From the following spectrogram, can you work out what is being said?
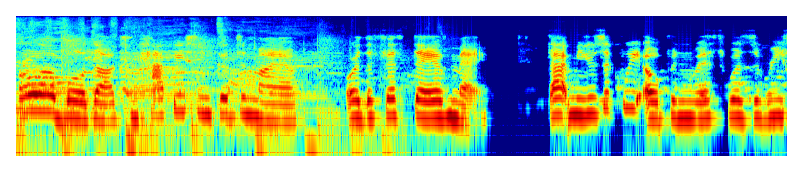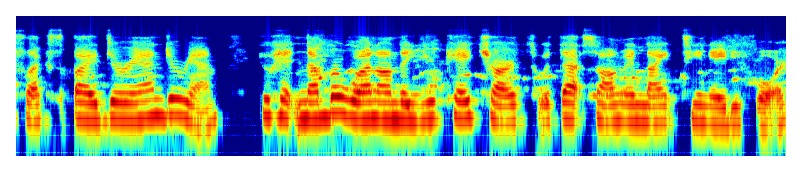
Hello, Bulldogs, and happy Cinco de Mayo, or the fifth day of May. That music we opened with was The Reflex by Duran Duran, who hit number one on the UK charts with that song in 1984.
